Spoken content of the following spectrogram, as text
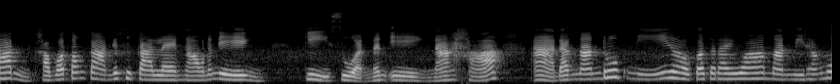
ารคำว่าต้องการก็คือการแรงเงานั่นเอง กี่ส่วนนั่นเองนะคะอ่าดังนั้นรูปนี้เราก็จะได้ว่ามันมีทั้งหม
